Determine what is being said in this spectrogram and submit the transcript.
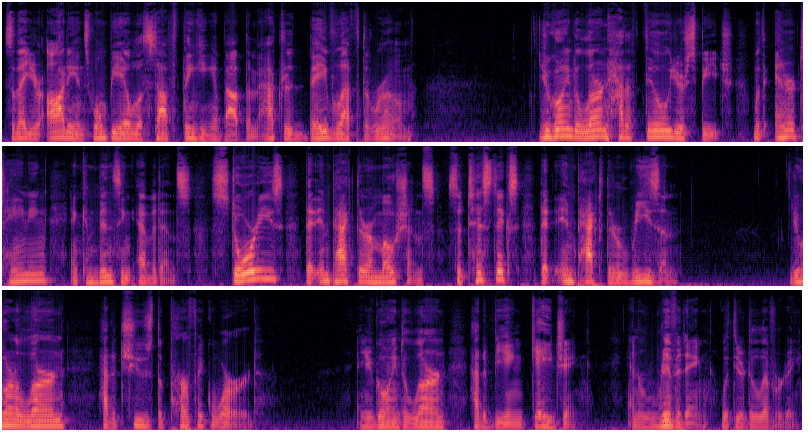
so that your audience won't be able to stop thinking about them after they've left the room. You're going to learn how to fill your speech with entertaining and convincing evidence, stories that impact their emotions, statistics that impact their reason. You're going to learn how to choose the perfect word. And you're going to learn how to be engaging and riveting with your delivery.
